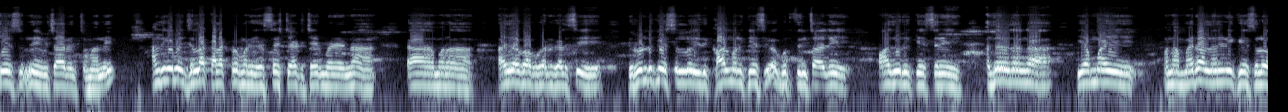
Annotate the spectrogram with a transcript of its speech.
కేసుని విచారించమని. అందుకే మేము జిల్లా కలెక్టర్ మరియు ఎస్ఐ స్టేట్ చైర్మన్ అయిన మన రాజాబాబు గారిని కలిసి ఈ రెండు కేసుల్లో ఇది కాల్మన్ కేసుగా గుర్తించాలి. మాధురి కేసుని. అదేవిధంగా ఈ అమ్మాయి మన మైరాల్ నలిని కేసులో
